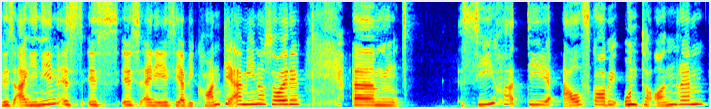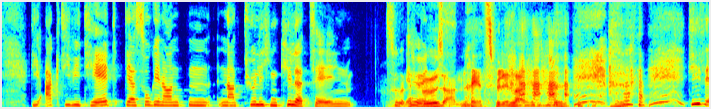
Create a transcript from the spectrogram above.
das Arginin ist, ist, ist eine sehr bekannte Aminosäure. Ähm, Sie hat die Aufgabe unter anderem die Aktivität der sogenannten natürlichen Killerzellen zu Hört erhöhen. böse an, jetzt für den Laien. diese,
